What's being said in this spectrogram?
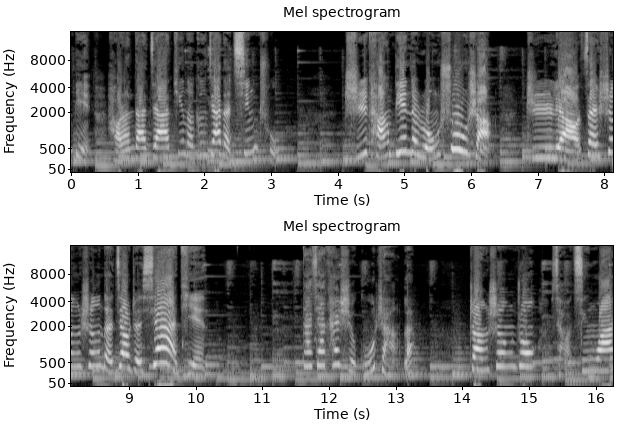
遍，好让大家听得更加的清楚。池塘边的榕树上。知了在声声地叫着夏天，大家开始鼓掌了。掌声中，小青蛙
